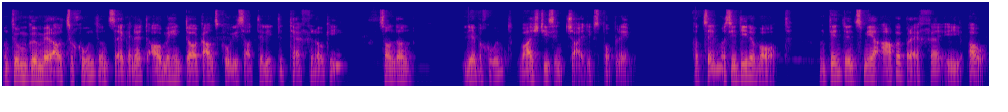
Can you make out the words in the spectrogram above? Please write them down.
Und darum gehen wir auch zu Kunden und sagen nicht, auch wir haben da ganz coole Satellitentechnologie, sondern, lieber Kunde, was ist dein Entscheidungsproblem? Erzähl mir in deinen Worten. Und dann tun sie mir abbrechen in, oh,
